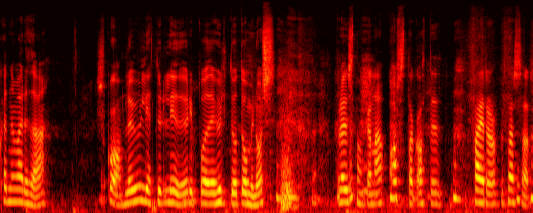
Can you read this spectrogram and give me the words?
hvernig væri það? Sko, Laufléttur liður í bóði Huldu og Dominos brauðstangana, ostagottið færir okkur þessar.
